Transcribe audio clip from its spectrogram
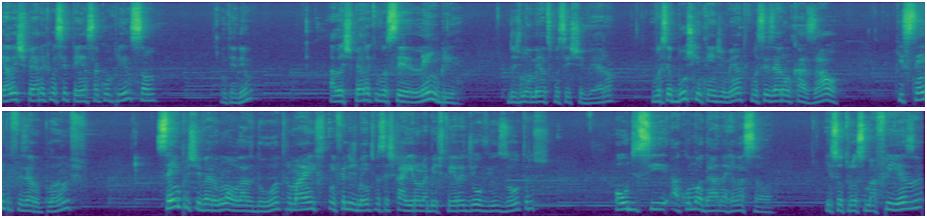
Ela espera que você tenha essa compreensão, entendeu? Ela espera que você lembre dos momentos que vocês tiveram, que você busque entendimento que vocês eram um casal que sempre fizeram planos, sempre estiveram um ao lado do outro, mas infelizmente vocês caíram na besteira de ouvir os outros ou de se acomodar na relação. Isso trouxe uma frieza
